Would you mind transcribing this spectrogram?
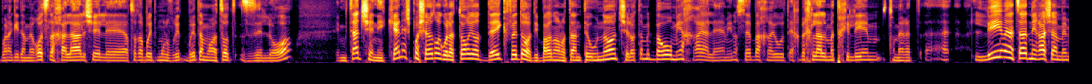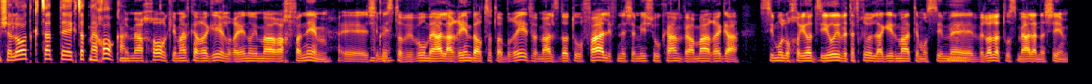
בוא נגיד, המרוץ לחלל של אה, ארה"ב מול ברית, ברית המועצות זה לא. מצד שני, כן יש פה שאלות רגולטוריות די כבדות. דיברנו על אותן תאונות שלא תמיד ברור מי אחראי עליהן, מי נושא באחריות, איך בכלל מתחילים. זאת אומרת, לי מהצד נראה שהממשלות קצת, קצת מאחור כאן. מאחור, כמעט כרגיל. ראינו עם הרחפנים אה, אוקיי. שהם הסתובבו מעל ערים בארצות הברית ומעל שדות תעופה, לפני שמישהו קם ואמר, רגע, שימו לוחיות זיהוי ותתחילו להגיד מה אתם עושים, mm. ולא לטוס מעל אנשים.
